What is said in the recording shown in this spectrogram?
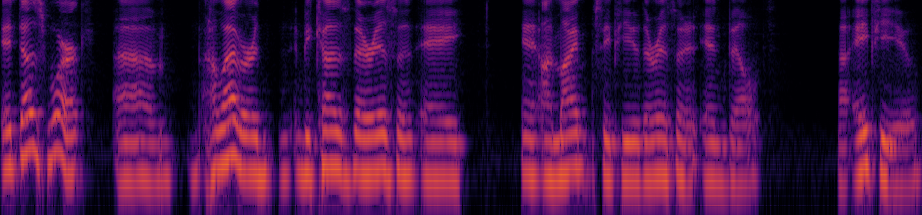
it does work. Um, however, because there isn't a on my CPU there isn't an inbuilt uh, APU.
